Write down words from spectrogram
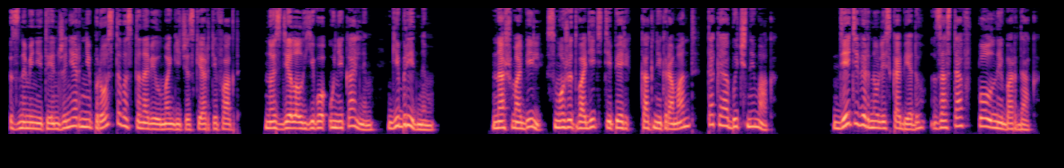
знаменитый инженер не просто восстановил магический артефакт, но сделал его уникальным, гибридным. Наш мобиль сможет водить теперь как некромант, так и обычный маг. Дети вернулись к обеду, застав полный бардак.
